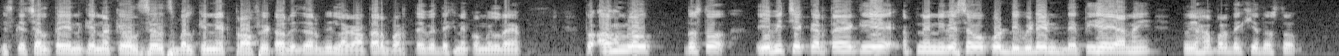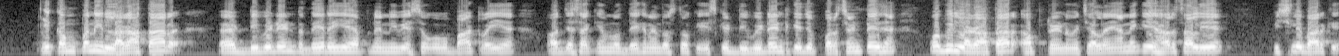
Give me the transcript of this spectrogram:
जिसके चलते इनके न केवल सेल्स बल्कि नेट प्रॉफिट और रिज़र्व भी लगातार बढ़ते हुए देखने को मिल रहे हैं। तो अब हम लोग, दोस्तों, ये भी चेक करते हैं कि ये अपने निवेशकों को डिविडेंड देती है या नहीं। तो यहाँ पर देखिए दोस्तों ये कंपनी लगातार डिविडेंट दे रही है अपने निवेशकों को बांट रही है। और जैसा कि हम लोग देख रहे हैं दोस्तों कि इसके डिविडेंट के जो परसेंटेज हैं, वो भी लगातार अप ट्रेंड में चल रहे हैं। यानी कि हर साल ये पिछले बार के,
